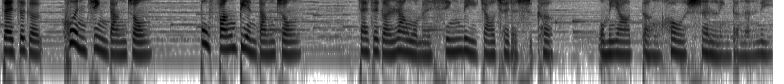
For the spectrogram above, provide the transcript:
在这个困境当中、不方便当中，在这个让我们心力交瘁的时刻，我们要等候圣灵的能力。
